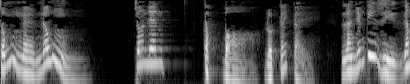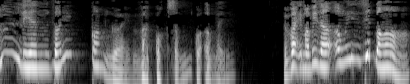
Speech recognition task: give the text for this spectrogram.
sống nghề nông cho nên cặp bò rồi cái cày là những cái gì gắn liền với con người và cuộc sống của ông ấy. Vậy mà bây giờ ông ấy giết bò,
